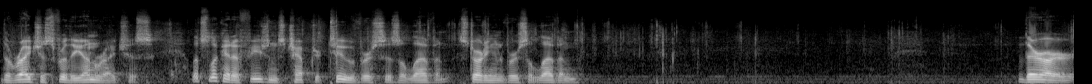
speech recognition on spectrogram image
The righteous for the unrighteous. Let's look at Ephesians chapter 2, verses 11, starting in verse 11. There are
